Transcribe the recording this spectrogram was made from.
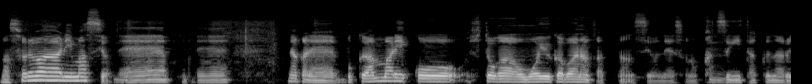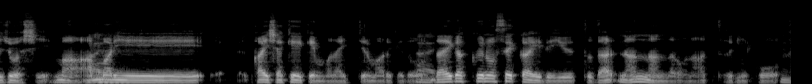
まあそれはありますよね。ねなんかね、僕あんまりこう、人が思い浮かばなかったんですよね。その担ぎたくなる上司。まああんまり会社経験もないっていうのもあるけど、はい大学の世界で言うとだ、何なんだろうなって時にこう、うん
